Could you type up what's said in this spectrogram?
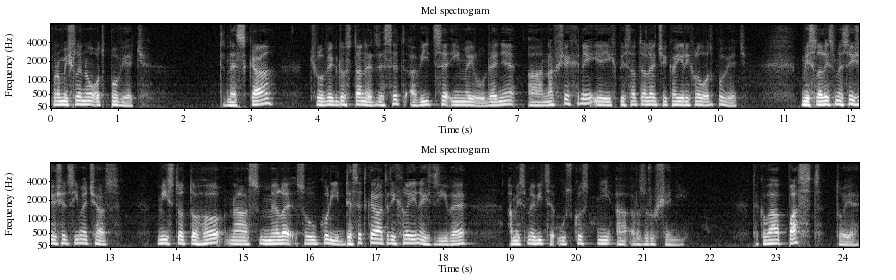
promyšlenou odpověď. Dneska člověk dostane 10 a více e-mailů denně a na všechny jejich pisatelé čekají rychlou odpověď. Mysleli jsme si, že šetříme čas. Místo toho nás mele soukolí desetkrát rychleji než dříve a my jsme více úzkostní a rozrušení. Taková past to je.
